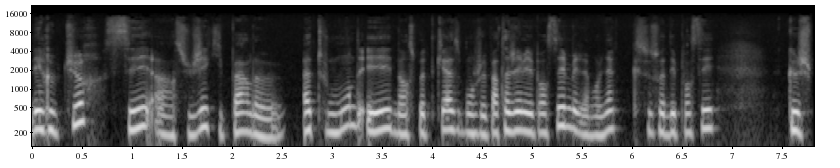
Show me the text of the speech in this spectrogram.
les ruptures c'est un sujet qui parle à tout le monde. Et dans ce podcast bon je vais partager mes pensées mais j'aimerais bien que ce soit des pensées que je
